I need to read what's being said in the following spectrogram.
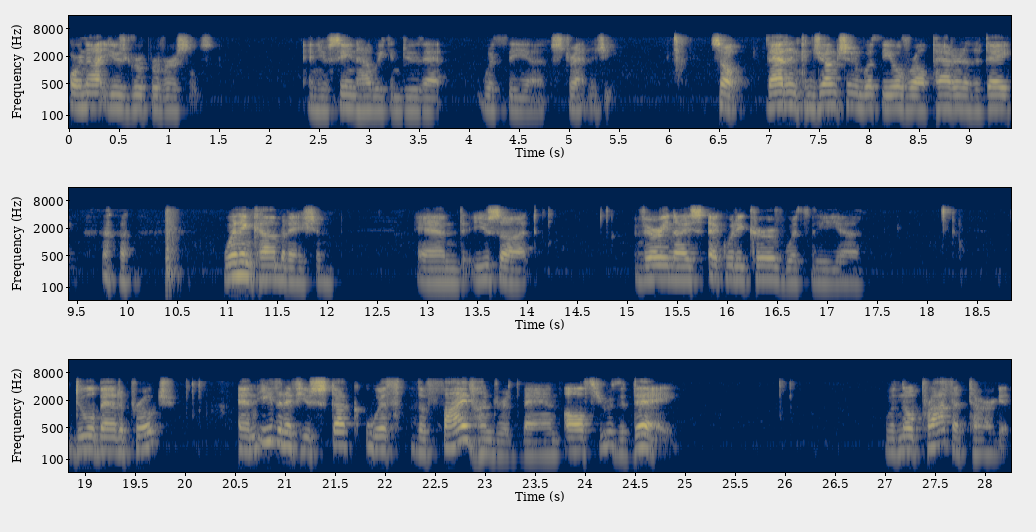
or not use group reversals. And you've seen how we can do that with the uh, strategy. So that in conjunction with the overall pattern of the day, winning combination, and you saw it. Very nice equity curve with the uh, dual band approach. And even if you stuck with the 500 band all through the day with no profit target,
